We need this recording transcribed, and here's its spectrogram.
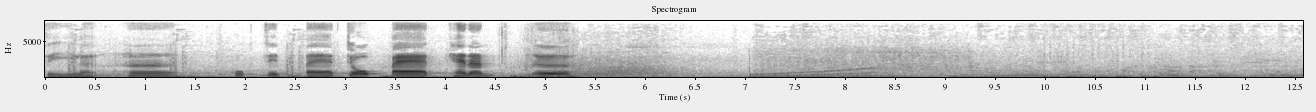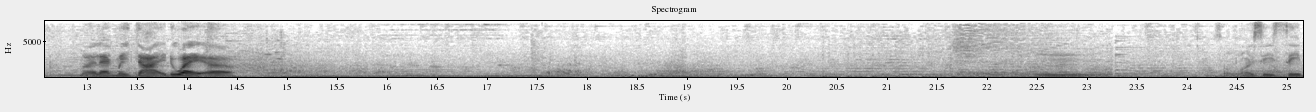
สี่ละห้าหกเจ็ดแปดจบแปดแค่นั้น เออ หมายแรกไม่จ่ายด้วย เออสองร้อยสี่สิบ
